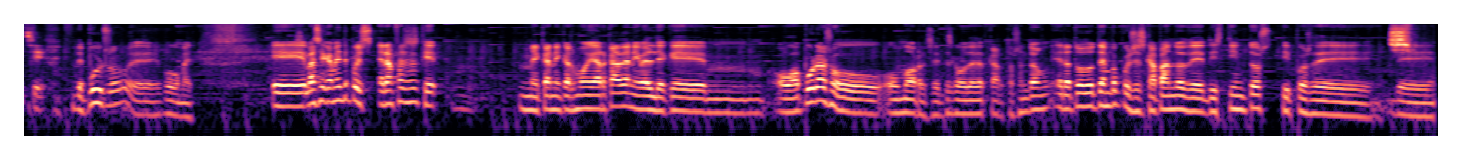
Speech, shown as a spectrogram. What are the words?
sí. de pulso, eh, pouco máis. Eh, sí. Básicamente, pues eran fases que mecánicas moi arcade a nivel de que mm, ou apuras ou, ou morres e tens que volver cartos. Entón era todo o tempo pois escapando de distintos tipos de... de... Sí,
